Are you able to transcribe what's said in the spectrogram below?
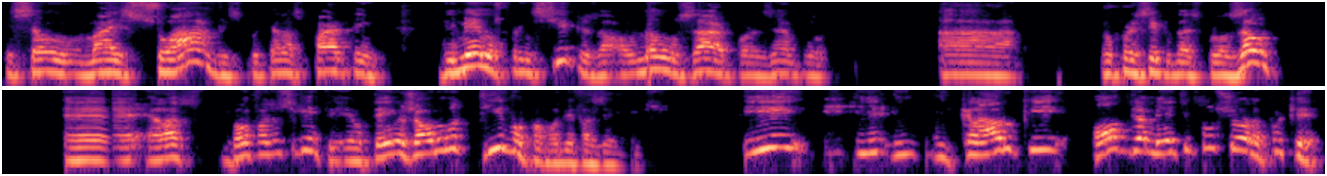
que são mais suaves, porque elas partem de menos princípios, ao não usar, por exemplo, a, o princípio da explosão, é, elas vão fazer o seguinte: eu tenho já um motivo para poder fazer isso. E, e, e, claro que, obviamente, funciona. Por quê?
